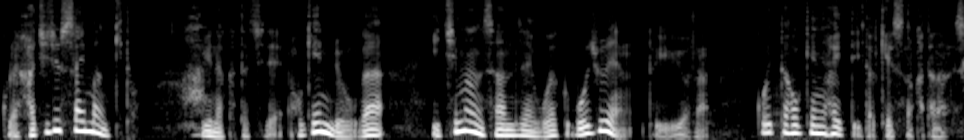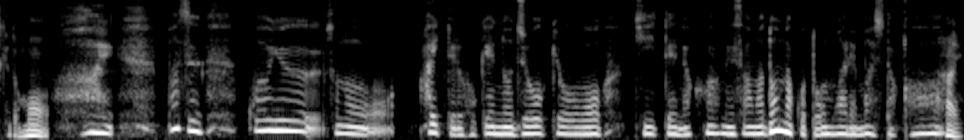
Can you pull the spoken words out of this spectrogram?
これ80歳満期というような形で、保険料が13,550円というようなこういった保険に入っていたケースの方なんですけども。はい。まず、こういう、その、入っている保険の状況を聞いて中亀さんはどんなことを思われましたか？はい。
